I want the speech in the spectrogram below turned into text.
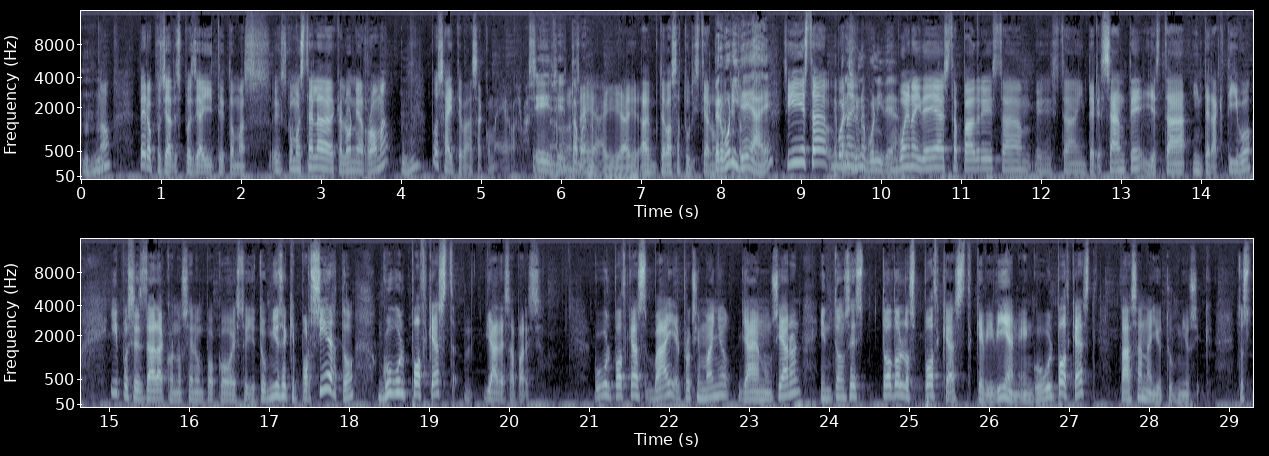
¿no? Pero pues ya después de ahí te tomas, es como está en la colonia Roma, pues ahí te vas a comer o algo así. Sí, ¿no? sí, está O sea, bueno. ahí- ahí- ahí te vas a turistear un Pero buena idea, ¿eh? Sí, está Me buena, una buena idea. Buena idea, está padre, está, está interesante y está interactivo. Y pues es dar a conocer un poco esto YouTube Music, que por cierto, Google Podcast ya desaparece. Google Podcast Bye el próximo año ya anunciaron. Entonces, todos los podcasts que vivían en Google Podcast pasan a YouTube Music. Entonces,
